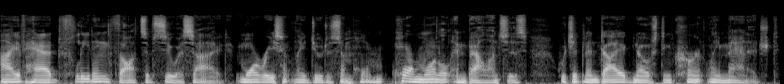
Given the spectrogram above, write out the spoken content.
I've had fleeting thoughts of suicide, more recently due to some horm- hormonal imbalances, which have been diagnosed and currently managed.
